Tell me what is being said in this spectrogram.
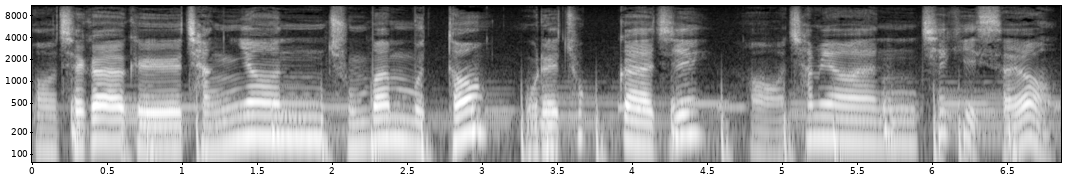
어, 제가 그 작년 중반부터 올해 초까지 어, 참여한 책이 있어요.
